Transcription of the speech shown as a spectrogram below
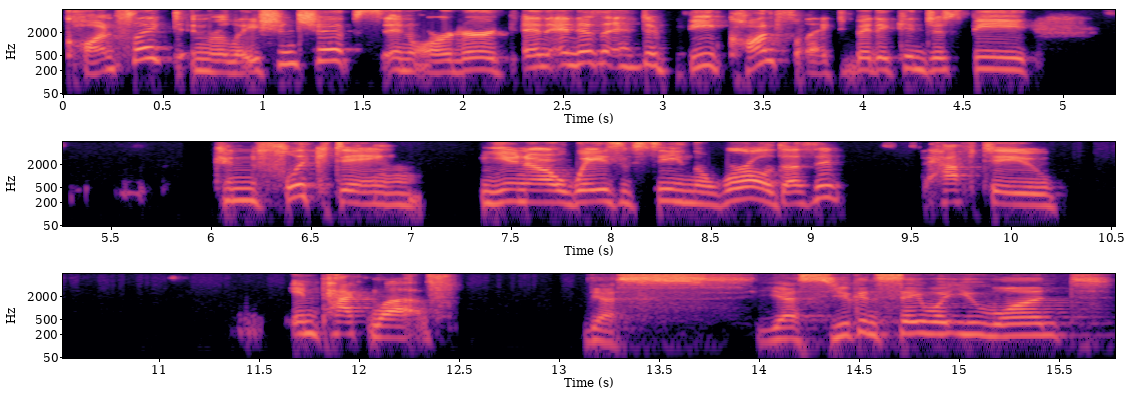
conflict in relationships in order, and, and it doesn't have to be conflict, but it can just be conflicting, you know, ways of seeing the world. Doesn't have to impact love. Yes. Yes. You can say what you want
